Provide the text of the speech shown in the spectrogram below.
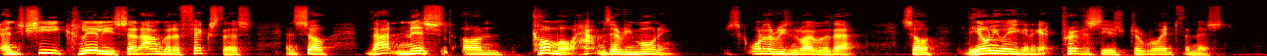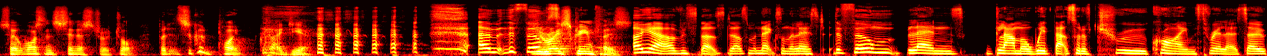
and she clearly said, I'm going to fix this. And so that mist on Como happens every morning. It's one of the reasons why we were there. So the only way you're going to get privacy is to row into the mist. So it wasn't sinister at all. But it's a good point. Good idea. Um, the you film. write screenplays. Oh yeah, that's that's my next on the list. The film blends glamour with that sort of true crime thriller. So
